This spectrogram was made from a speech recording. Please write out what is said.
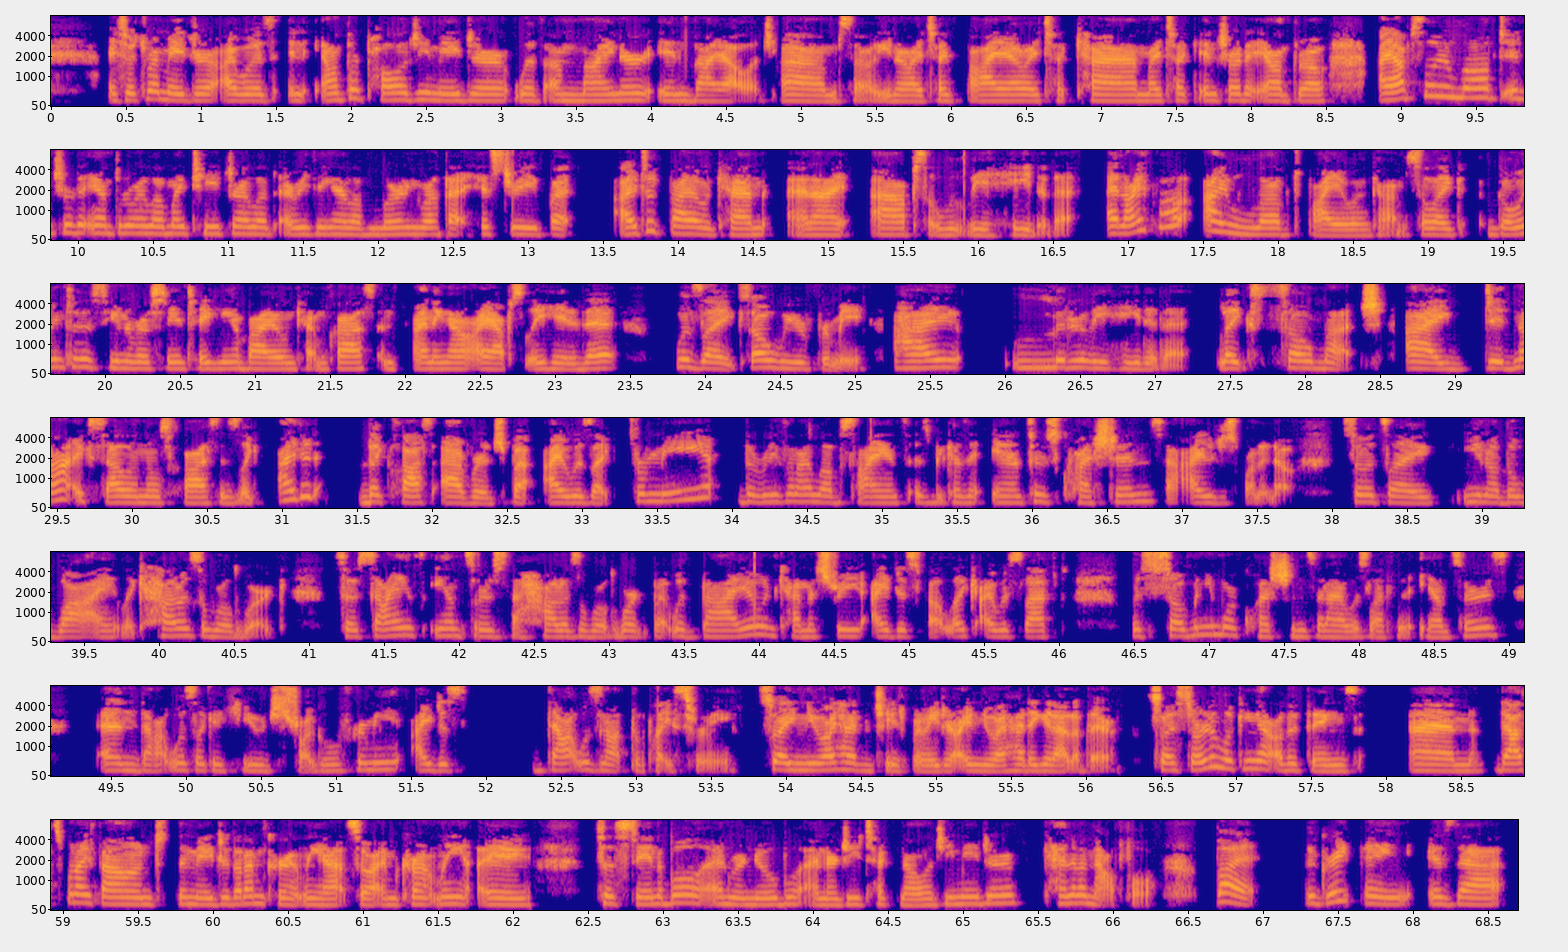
I switched my major. I was an anthropology major with a minor in biology. Um, so you know, I took bio, I took chem, I took intro to anthro. I absolutely loved intro to anthro. I love my teacher. I loved everything. I loved learning about that history. But I took bio and chem, and I absolutely hated it. And I thought I loved bio and chem. So like going to this university and taking a bio and chem class and finding out I absolutely hated it was like so weird for me. I literally hated it like so much. I did not excel in those classes. Like I did the class average, but I was like, for me, the reason I love science is because it answers questions that I just want to know. So it's like, you know, the why, like how does the world work? So science answers the how does the world work. But with bio and chemistry, I just felt like I was left with so many more questions than I was left with answers. And that was like a huge struggle for me. I just, that was not the place for me. So I knew I had to change my major. I knew I had to get out of there. So I started looking at other things. And that's when I found the major that I'm currently at. So I'm currently a sustainable and renewable energy technology major. Kind of a mouthful. But the great thing is that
